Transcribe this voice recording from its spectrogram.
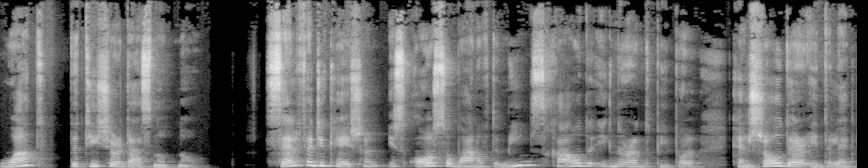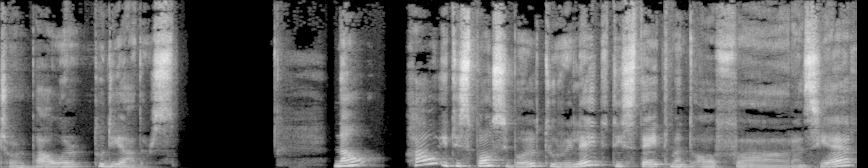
what the teacher does not know. Self education is also one of the means how the ignorant people can show their intellectual power to the others. Now, how it is possible to relate this statement of uh, Rancière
